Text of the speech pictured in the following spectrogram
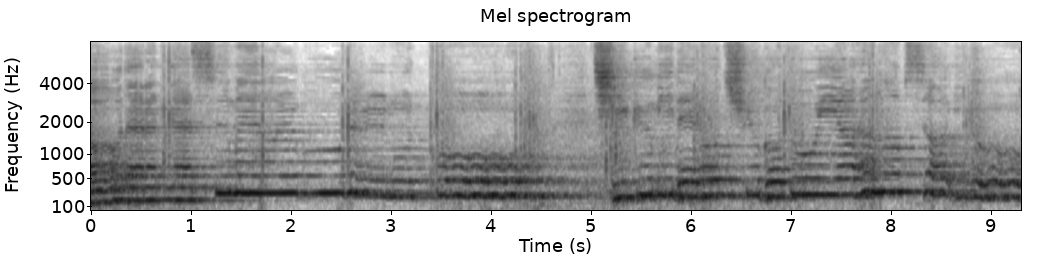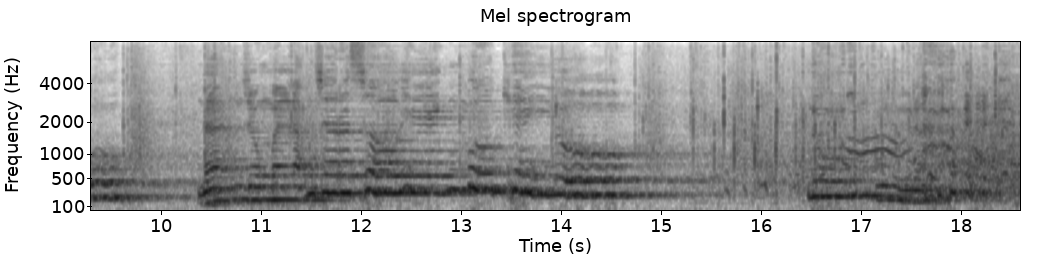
커다란 가슴에 얼굴을 묻고 지금 이대로 죽어도 연 없어요. 난 정말 남자라서 행복해요. 누님들아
